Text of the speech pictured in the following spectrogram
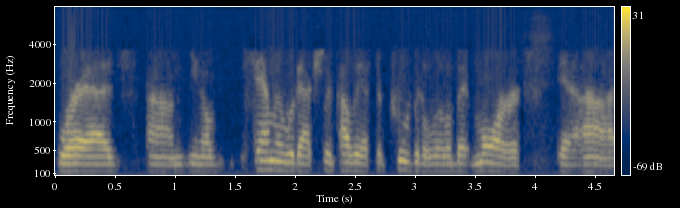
Whereas, um, you know, Sandland would actually probably have to prove it a little bit more uh,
